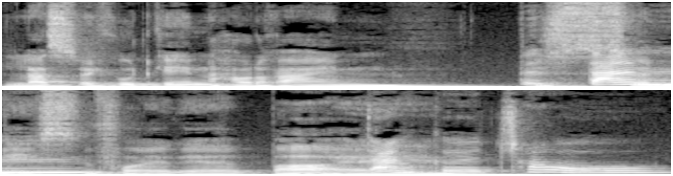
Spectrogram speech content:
lasst euch gut gehen, haut rein. Bis zur dann. nächsten Folge. Bye. Danke, ciao.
